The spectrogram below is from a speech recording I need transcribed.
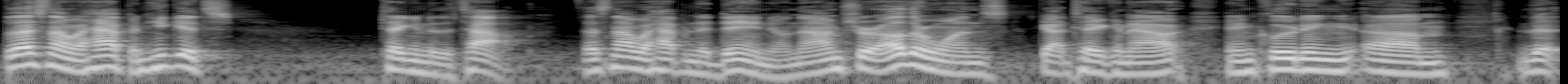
But that's not what happened. He gets taken to the top. That's not what happened to Daniel. Now I'm sure other ones got taken out, including um, the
